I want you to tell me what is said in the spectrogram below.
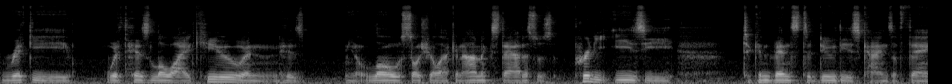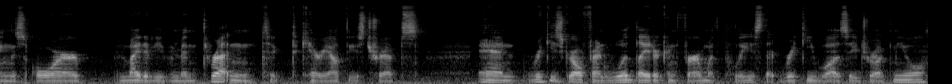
Ricky, with his low IQ and his you know low socioeconomic status, was pretty easy to convince to do these kinds of things, or might have even been threatened to, to carry out these trips. And Ricky's girlfriend would later confirm with police that Ricky was a drug mule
